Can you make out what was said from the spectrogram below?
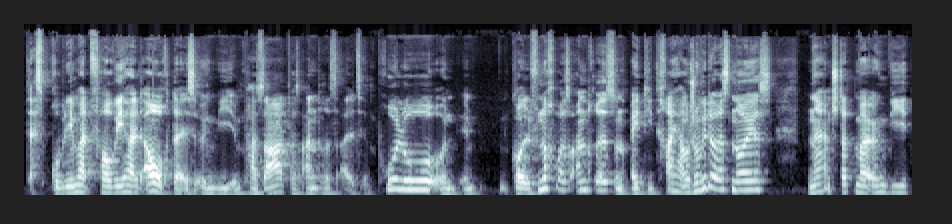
das Problem hat VW halt auch. Da ist irgendwie im Passat was anderes als im Polo und im Golf noch was anderes und IT3 haben wir schon wieder was Neues. Ne? Anstatt mal irgendwie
